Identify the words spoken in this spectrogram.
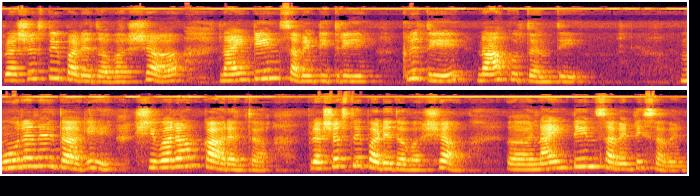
ಪ್ರಶಸ್ತಿ ಪಡೆದ ವರ್ಷ, ನೈನ್ಟೀನ್ ಸೆವೆಂಟಿ ತ್ರೀ. ಕೃತಿ, ನಾಕು ತಂತಿ. ಮೂರನೇದಾಗಿ ಶಿವರಾಮ್ ಕಾರಂತ, ಪ್ರಶಸ್ತಿ ಪಡೆದ ವರ್ಷ ನೈನ್ಟೀನ್ ಸೆವೆಂಟಿ ಸೆವೆನ್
